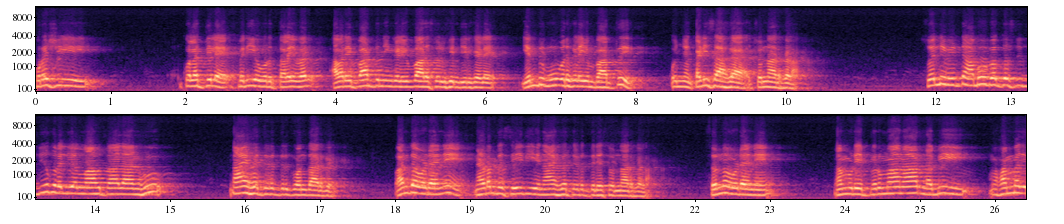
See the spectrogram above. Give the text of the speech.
குறைஷி குலத்திலே பெரிய ஒரு தலைவர் அவரை பார்த்து நீங்கள் இவ்வாறு சொல்கின்றீர்களே என்று மூவர்களையும் பார்த்து கொஞ்சம் கடிசாக சொன்னார்களாம். சொல்லிவிட்டு அபூபக்கர் சித்திக் அலி அல்லாஹு தாலான்ஹு நாயகத்திடத்திற்கு வந்தார்கள். வந்தவுடனே நடந்த செய்தியை நாயகத்திடத்திலே சொன்னார்களாம். சொன்ன உடனே நம்முடைய பெருமானார் நபி முகமது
